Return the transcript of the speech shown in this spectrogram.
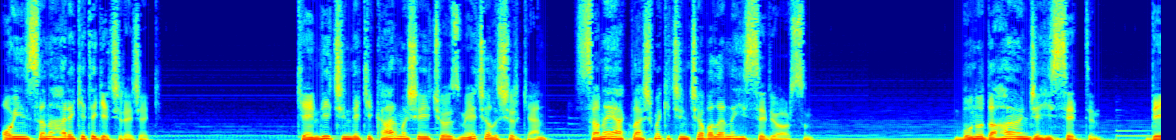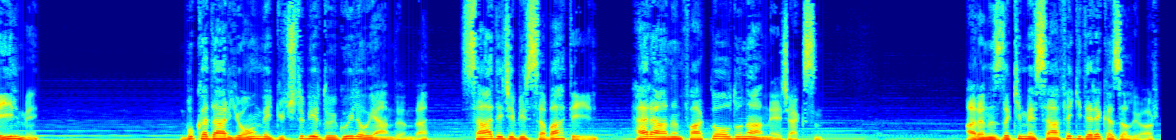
o insanı harekete geçirecek. Kendi içindeki karmaşayı çözmeye çalışırken, sana yaklaşmak için çabalarını hissediyorsun. Bunu daha önce hissettin, değil mi? Bu kadar yoğun ve güçlü bir duyguyla uyandığında, sadece bir sabah değil, her anın farklı olduğunu anlayacaksın. Aranızdaki mesafe giderek azalıyor,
